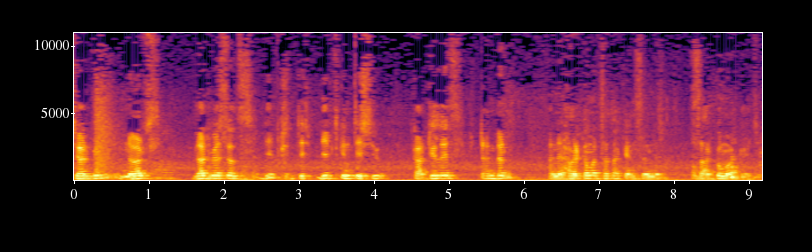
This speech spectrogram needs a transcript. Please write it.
ચરબી, nerves, blood vessels, deep skin tissue cartilage, tendon અને હાડકામાં થતા કેન્સરને સાર્કોમા કહે છે.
